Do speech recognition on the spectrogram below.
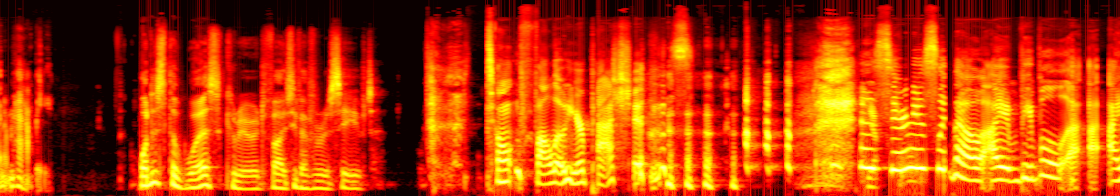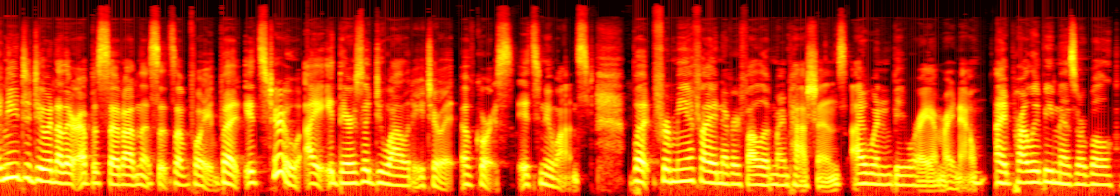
and I'm happy. What is the worst career advice you've ever received? Don't follow your passions. yep. Seriously though, I people I, I need to do another episode on this at some point, but it's true. I there's a duality to it. Of course, it's nuanced. But for me if I had never followed my passions, I wouldn't be where I am right now. I'd probably be miserable.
